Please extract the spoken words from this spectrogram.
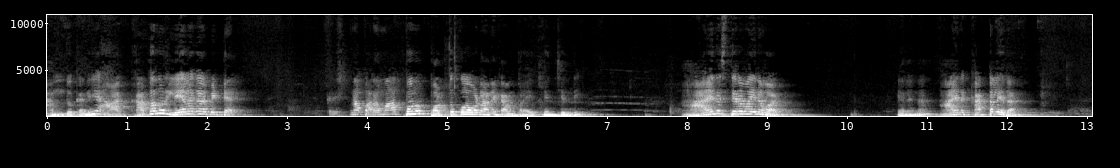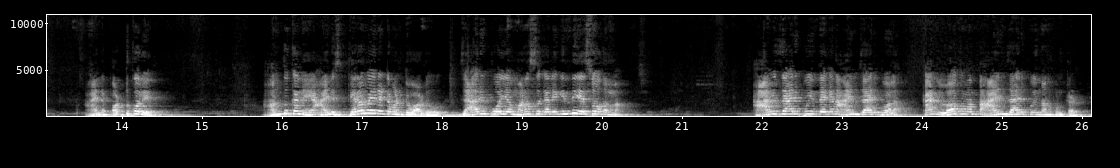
అందుకని ఆ కథను లీలగా పెట్టారు. కృష్ణ పరమాత్మను పట్టుకోవడానికి ఆమె ప్రయత్నించింది. ఆయన స్థిరమైన వాడు ఏనైనా ఆయన కట్టలేదా? ఆయన పట్టుకోలేదు. అందుకనే ఆయన స్థిరమైనటువంటి వాడు జారిపోయే మనసు కలిగింది యశోదమ్మ. ఆమె జారిపోయిందే కానీ ఆయన జారిపోలా. కానీ లోకమంతా ఆయన జారిపోయింది అనుకుంటాడు.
